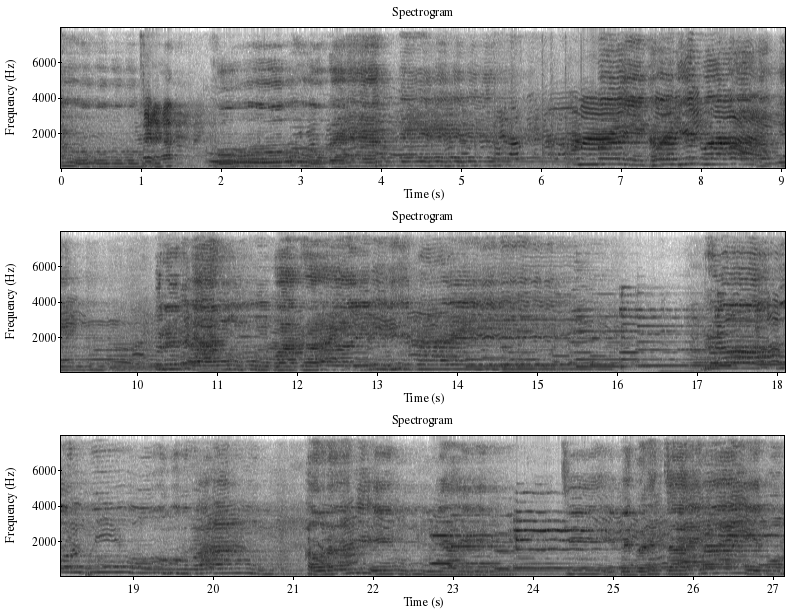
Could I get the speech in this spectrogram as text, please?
อยู่ใช่ไหมครับคู่แฟนเอง ไม่เคยคิดว่าเก่งหรือดังกว่าใครใครเพราะคุณผู้ฟังเขานั้นยิ่งใหญ่ที่เป็นแรงใจให้ผม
